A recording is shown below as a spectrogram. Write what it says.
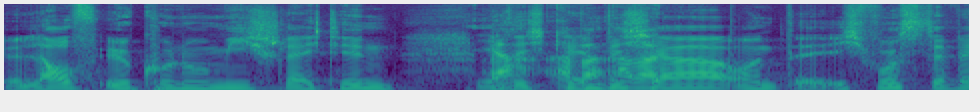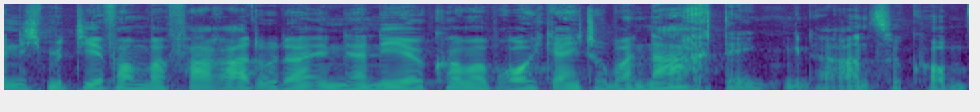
Laufökonomie schlechthin. Ja, also ich kenne dich aber- ja und äh, ich wusste, wenn ich mit dir vom Fahrrad oder in der Nähe komme, brauche ich gar nicht drüber nachdenken, daran zu kommen.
